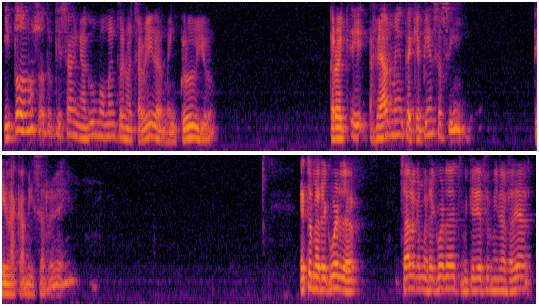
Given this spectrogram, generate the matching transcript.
Y todos nosotros quizás en algún momento de nuestra vida, me incluyo, pero realmente que piensa así, tiene la camisa revés. Esto me recuerda, ¿sabes lo que me recuerda esto, mi querida familia radial?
